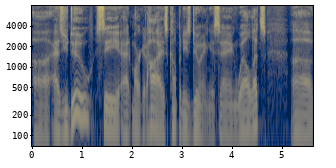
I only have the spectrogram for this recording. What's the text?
uh, as you do see at market highs, companies doing is saying, well, let's uh,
